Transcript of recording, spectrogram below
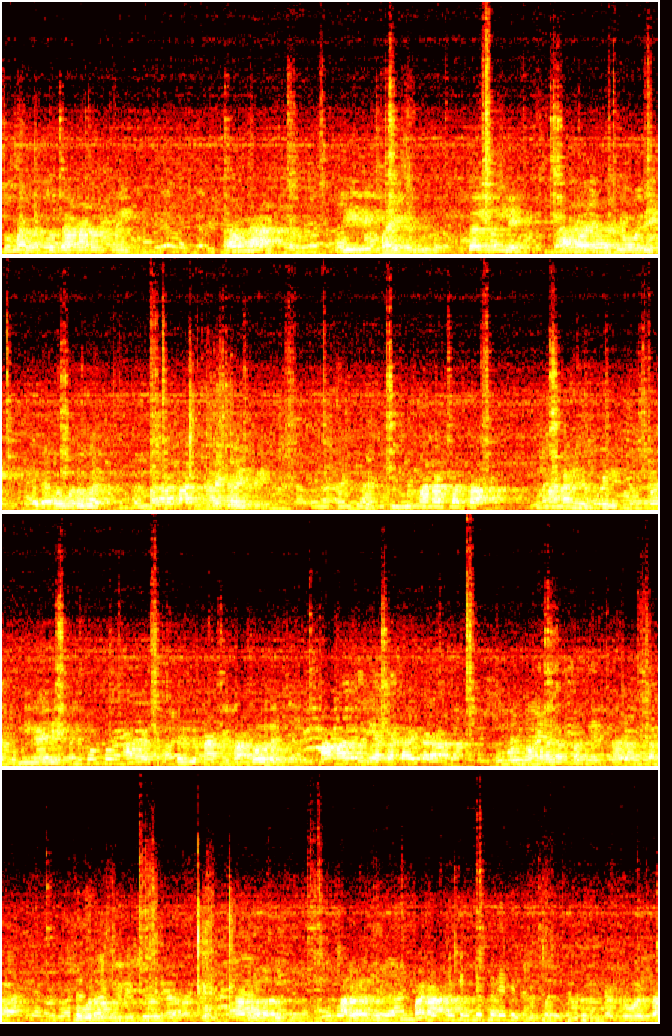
तुम्हाला सुद्धा माणूस नाही भावना हे पाहिजे तुझं. चल म्हणले काय व्हायचं ते होऊ दे तो बरोबर पण मला पाच काय करायचंय त्यांनी सांगितलं की तुम्ही विमानात बसा. विमानात निघाले. विमान मामा तुम्ही आता काय करा? जवळ जा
